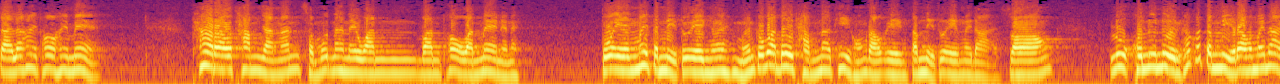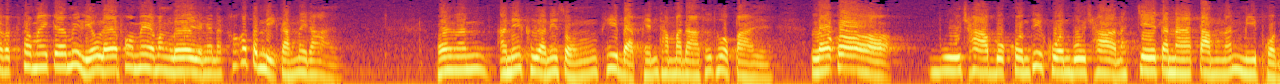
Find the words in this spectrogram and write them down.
ใจแล้วให้พ่อให้แม่ ถ้าเราทำอย่างนั้นสมมุตินะในวันวันพ่อวันแม่เนี่ยนะตัวเองไม่ตำหนิตัวเองเลยเหมือนกับว่าได้ทำหน้าที่ของเราเองตำหนิตัวเองไม่ได้สอง ลูกคนอื่นๆเขาก็ตำหนิเราไม่ได้ว่าทำไมแกไม่เหลียวแลพ่อแม่บ้างเลยอย่างเงี้ยนะเขาก็ตำหนิกันไม่ได้ เพราะฉะนั้นอันนี้คืออันนี้สงที่แบบเห็นธรรมดาทั่วๆไป แล้วก็บูชาบุคคลที่ควรบูชานะเจตนากรรมนั้นมีผล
